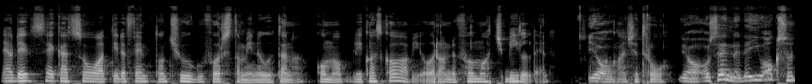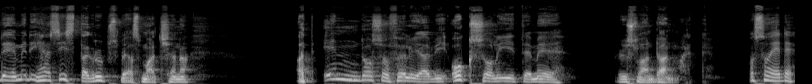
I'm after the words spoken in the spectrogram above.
Nej, det är säkert så att de där 15-20 första minuterna kommer att bli ganska avgörande för matchbilden. Ja. man kanske tro. Ja, och sen är det ju också det med de här sista gruppspelsmatcherna, att ändå så följer vi också lite med Ryssland-Danmark. Och så är det.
